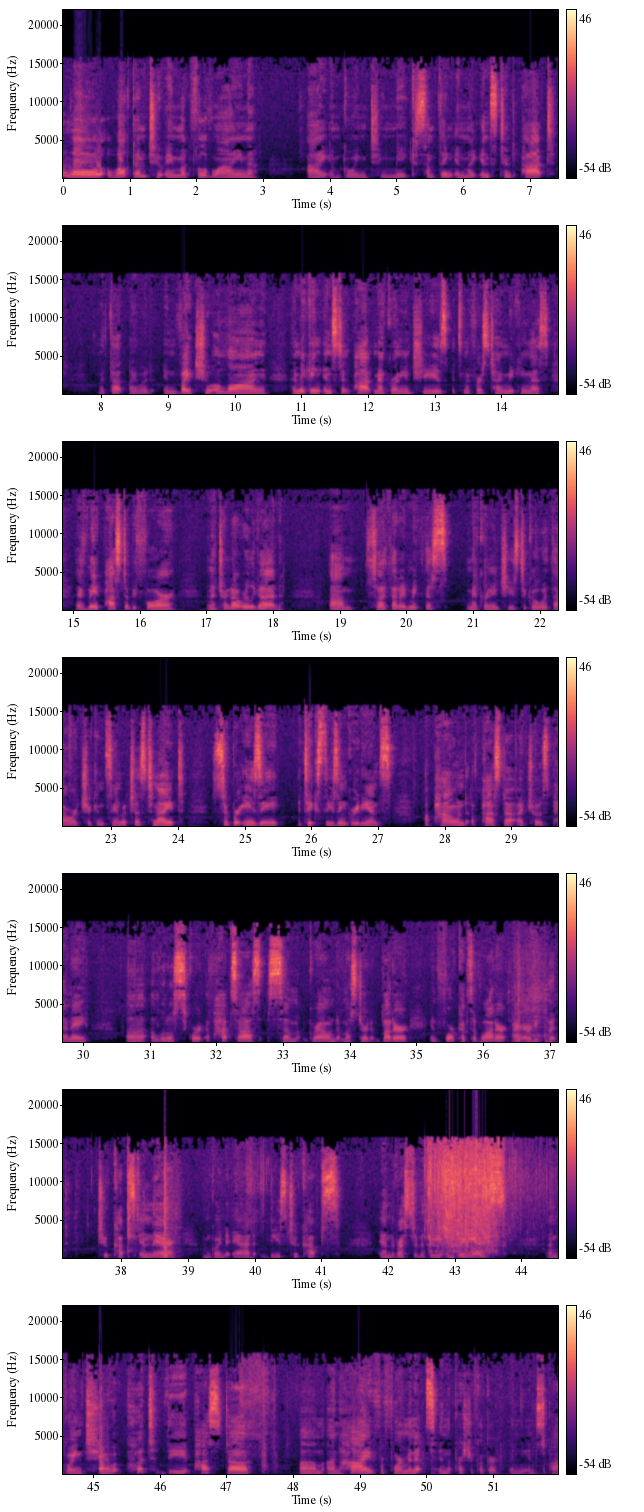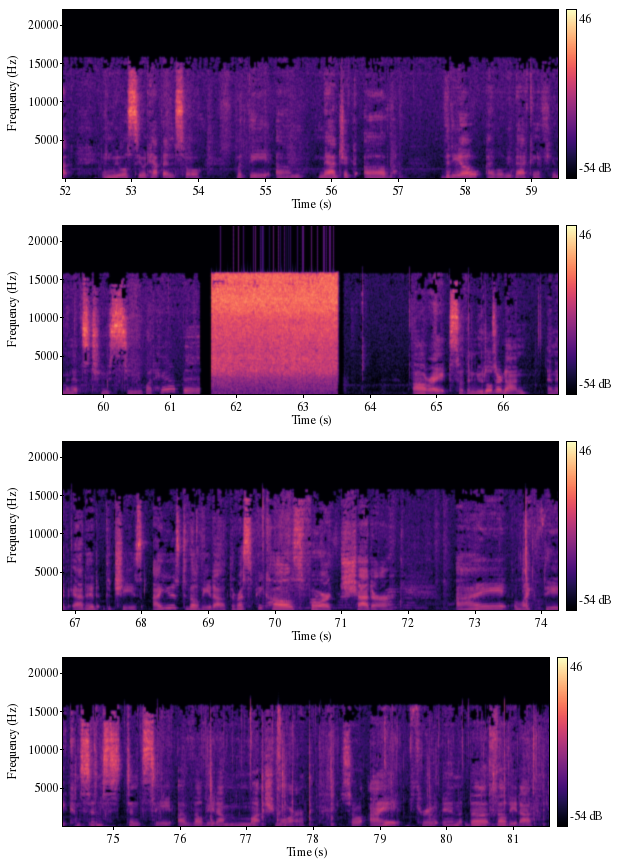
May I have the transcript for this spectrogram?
Hello, welcome to a mug full of Whine. I am going to make something in my Instant Pot. I thought I would invite you along. I'm making Instant Pot macaroni and cheese. It's my first time making this. I've made pasta before and it turned out really good. Um, so I thought I'd make this macaroni and cheese to go with our chicken sandwiches tonight. Super easy. It takes these ingredients a pound of pasta. I chose penne, uh, a little squirt of hot sauce, some ground mustard, butter, and four cups of water. I already put two cups in there. I'm going to add these two cups and the rest of the ingredients. I'm going to put the pasta um, on high for four minutes in the pressure cooker in the Instapot, and we will see what happens. So with the um, magic of video. I will be back in a few minutes to see what happens. Alright, so the noodles are done and I've added the cheese. I used Velveeta. The recipe calls for cheddar. I like the consistency of Velveeta much more. So I threw in the Velveeta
